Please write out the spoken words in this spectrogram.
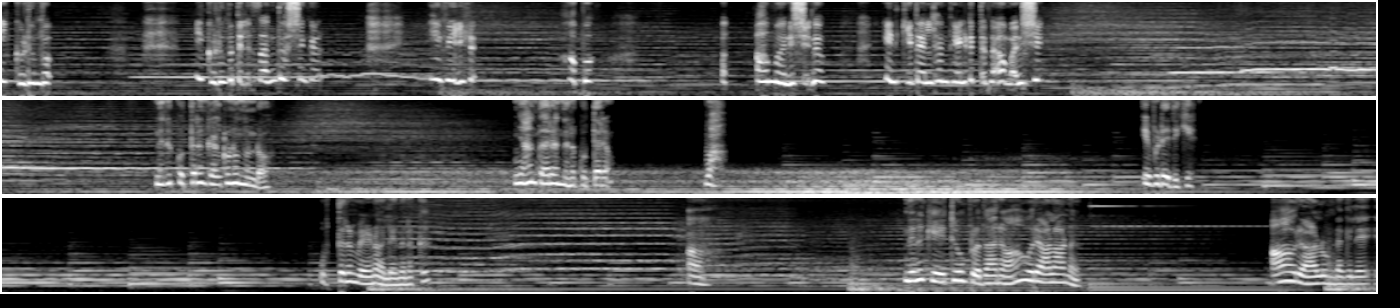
ഈ കുടുംബം. ഈ കുടുംബത്തിലെ സന്തോഷങ്ങൾ. ഈ വീട്. അപ്പോ ആ മനുഷ്യനും എനിക്കിതെല്ലാം നേടിത്തന്ന ആ മനുഷ്യൻ നിനക്കുത്തരം കേൾക്കണമെന്നുണ്ടോ? ഞാൻ തരാം നിനക്കുത്തരം. വാ. ഇവിടെ ഇരിക്കെ. ഉത്തരം വേണോ അല്ലേ നിനക്ക്? ആ. നിനക്ക് ഏറ്റവും പ്രധാനം ആ ഒരാളാണ്. ആ ഒരാളുണ്ടെങ്കിലേ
